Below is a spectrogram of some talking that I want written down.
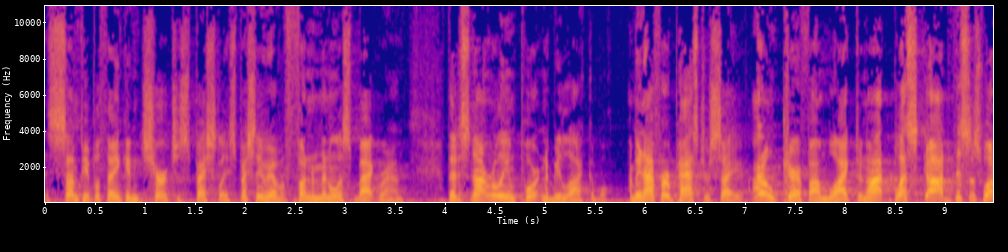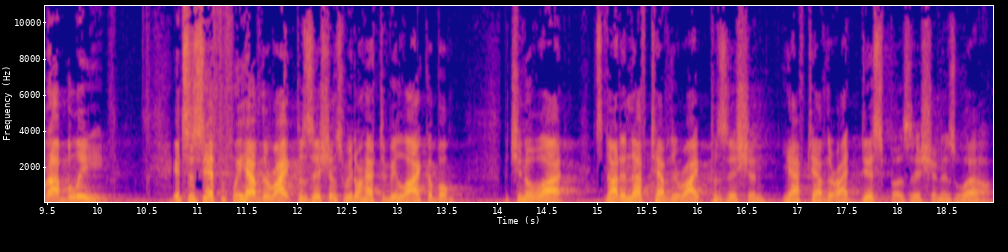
some people think in church, especially, especially if we have a fundamentalist background, that it's not really important to be likable. I mean, I've heard pastors say, I don't care if I'm liked or not. Bless God, this is what I believe. It's as if if we have the right positions, we don't have to be likable. But you know what? It's not enough to have the right position, you have to have the right disposition as well.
